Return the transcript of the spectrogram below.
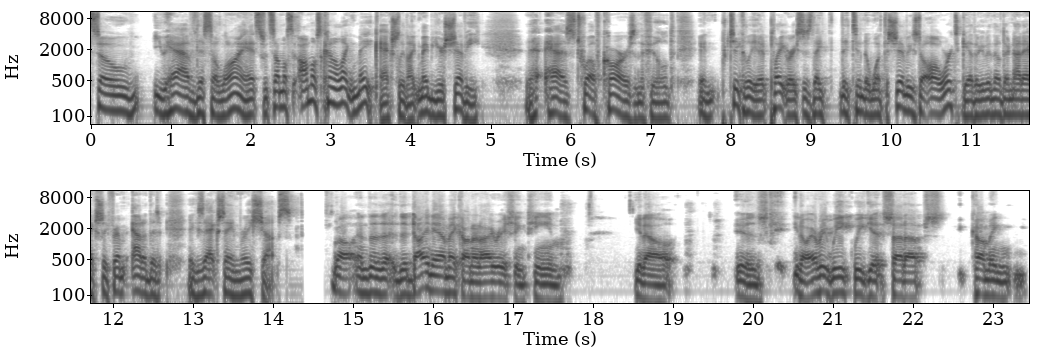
so you have this alliance. It's almost almost kind of like make actually, like maybe your Chevy has twelve cars in the field, and particularly at plate races, they they tend to want the Chevys to all work together, even though they're not actually from out of the exact same race shops. Well, and the, the, the dynamic on an iRacing team, you know, is you know every week we get setups coming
